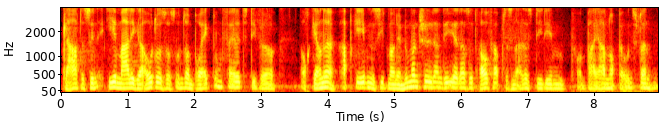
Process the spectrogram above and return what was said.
klar, das sind ehemalige Autos aus unserem Projektumfeld, die wir auch gerne abgeben. Das sieht man an den Nummernschildern, die ihr da so drauf habt. Das sind alles die, die vor ein paar Jahren noch bei uns standen.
